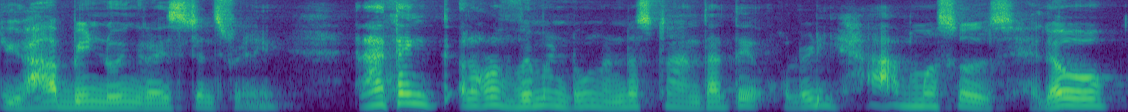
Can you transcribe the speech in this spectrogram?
you have been doing resistance training. And I think a lot of women don't understand that they already have muscles. Hello.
